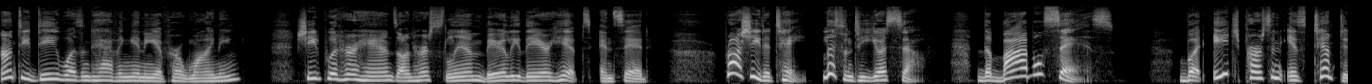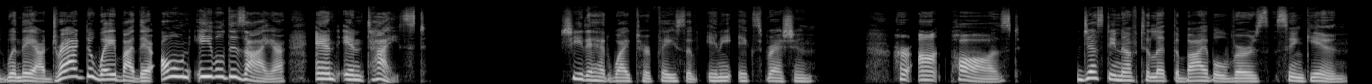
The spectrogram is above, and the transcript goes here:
Auntie Dee wasn't having any of her whining. She'd put her hands on her slim, barely there hips and said, Rasheeda Tate, listen to yourself. The Bible says, But each person is tempted when they are dragged away by their own evil desire and enticed. Sheeda had wiped her face of any expression. Her aunt paused, just enough to let the Bible verse sink in.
